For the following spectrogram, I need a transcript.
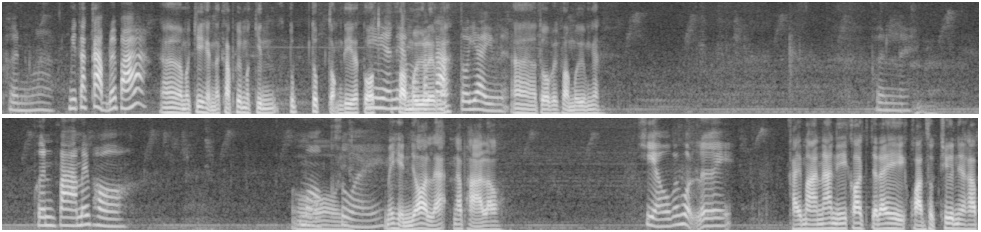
เพลินมาก มีตะกับด้วยปะเออเมื่อกี้เห็นนะกลับขึ้นมากินตุ๊บตุ๊บสองทีแล้วตัวนี่นี่ฝ่ามือเลยตะกันะบตัวใหญ่อยู่เนี่ยอ่าตัวเป็นฝ่ามือเหมือนกัน เพลินเลย เพลินปลาไม่พอโอ้หมอกยสวย ไม่เห็นยอดแล้วหน้าผาเรา เขียวไปหมดเลย ใครมาหน้านี้ก็จะได้ความสดชื่นเนี่ยครับ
